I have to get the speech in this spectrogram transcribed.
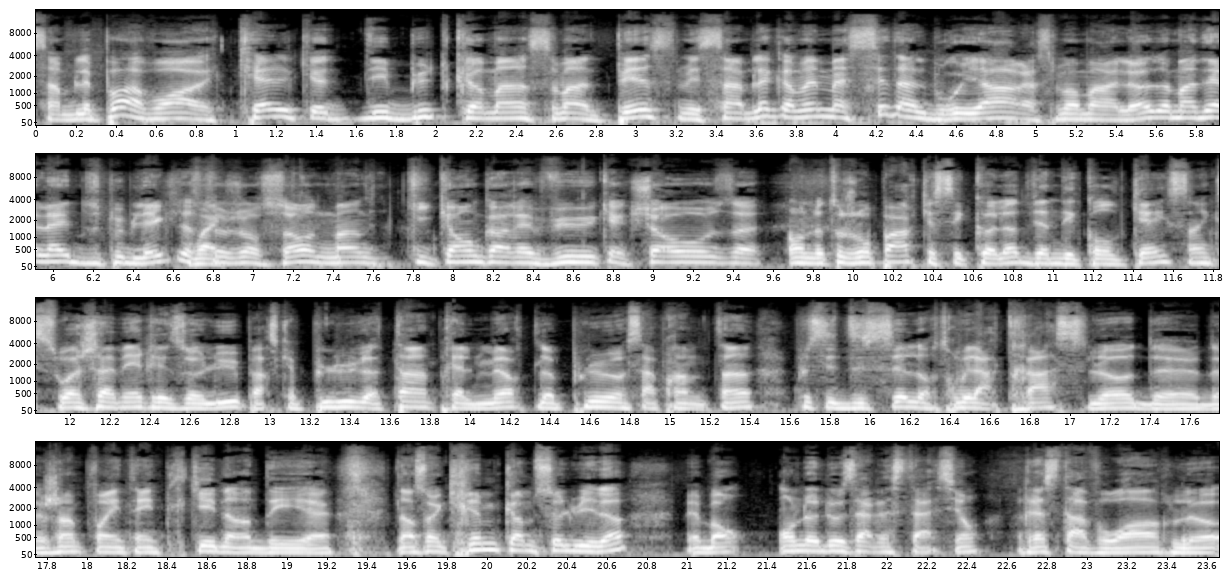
semblait pas avoir quelques débuts de commencement de piste, mais il semblait quand même assez dans le brouillard à ce moment-là. Demander l'aide du public, c'est Ouais. toujours ça. On demande quiconque aurait vu quelque chose. On a toujours peur que ces cas-là deviennent des cold cases, hein, qui soient jamais résolus, parce que plus le temps après le meurtre, là, plus ça prend de temps, plus c'est difficile de retrouver la trace là de, de gens pouvant être impliqués dans des euh, dans un crime comme celui-là. Mais bon, on a deux arrestations. Reste à voir là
